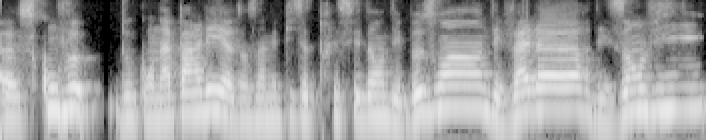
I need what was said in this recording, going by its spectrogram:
euh, ce qu'on veut. Donc, on a parlé dans un épisode précédent des besoins, des valeurs, des envies,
